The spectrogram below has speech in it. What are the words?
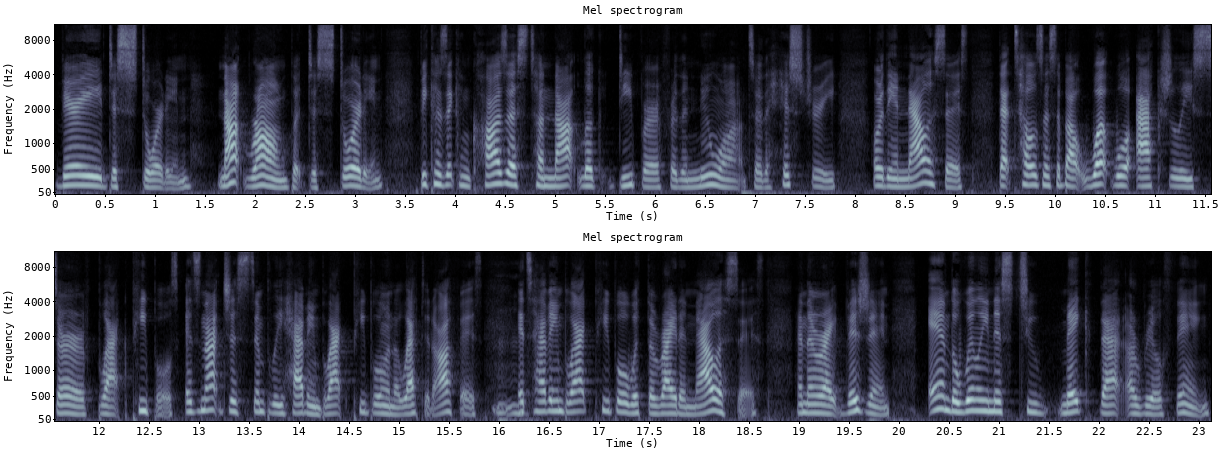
very distorting. Not wrong, but distorting because it can cause us to not look deeper for the nuance or the history or the analysis that tells us about what will actually serve black peoples. It's not just simply having black people in elected office, mm it's having black people with the right analysis and the right vision and the willingness to make that a real thing.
